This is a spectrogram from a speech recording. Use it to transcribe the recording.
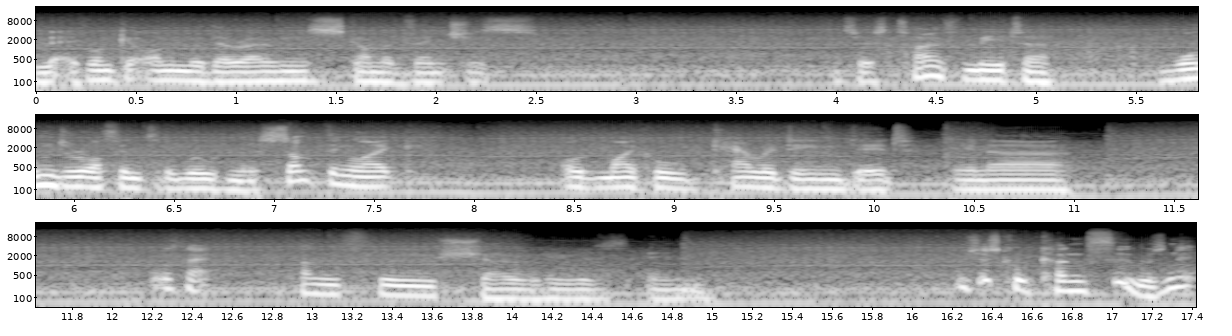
Let everyone get on with their own scum adventures. And so it's time for me to wander off into the wilderness. Something like old Michael Carradine did in, uh, what was that kung fu show he was in? It was just called Kung Fu, wasn't it?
